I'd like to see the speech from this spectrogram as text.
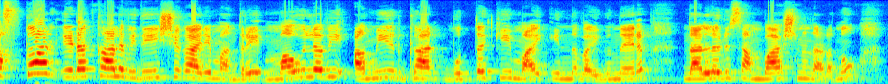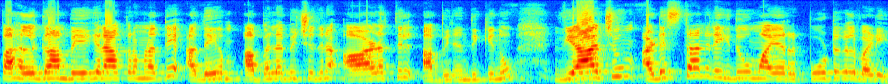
അഫ്ഗാൻ ഇടക്കാല വിദേശകാര്യമന്ത്രി മൗലവി അമീർ ഖാൻ മുത്തക്കിയുമായി ഇന്ന് വൈകുന്നേരം നല്ലൊരു സംഭാഷണം നടന്നു. പഹൽഗാം ഭീകരാക്രമണത്തെ അദ്ദേഹം അപലപിച്ചതിന് ആഴത്തിൽ അഭിനന്ദിക്കുന്നു. വ്യാജവും അടിസ്ഥാനരഹിതവുമായ റിപ്പോർട്ടുകൾ വഴി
